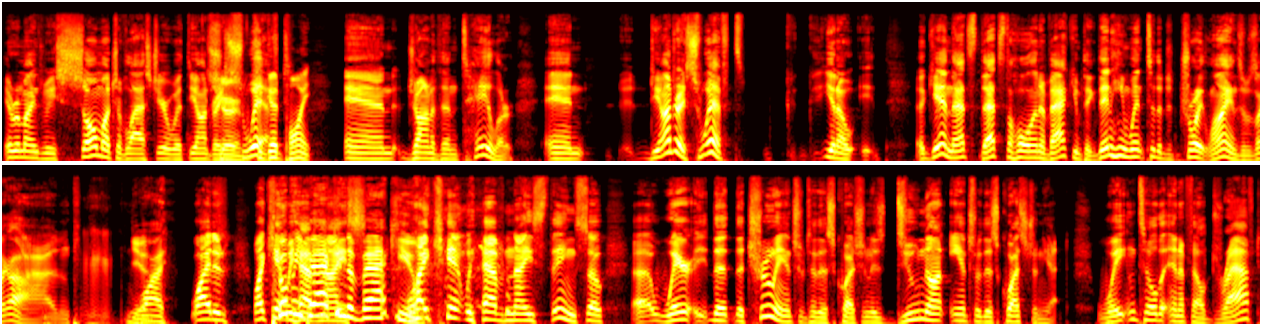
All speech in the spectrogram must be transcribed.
It reminds me so much of last year with D'Andre Sure. Swift good point. and Jonathan Taylor. And D'Andre Swift, you know, again, that's that's the whole in a vacuum thing. Then he went to the Detroit Lions. It was like, ah, Yeah. why? Why did? Why can't Put we me have back nice, in the vacuum. Why can't we have nice things? So, uh, where the the true answer to this question is: do not answer this question yet. Wait until the NFL draft,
